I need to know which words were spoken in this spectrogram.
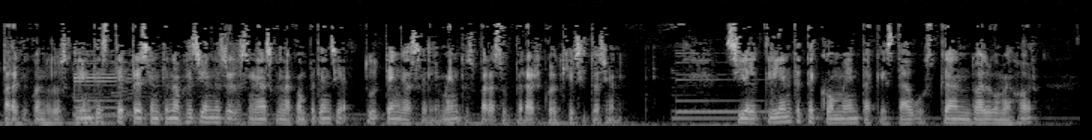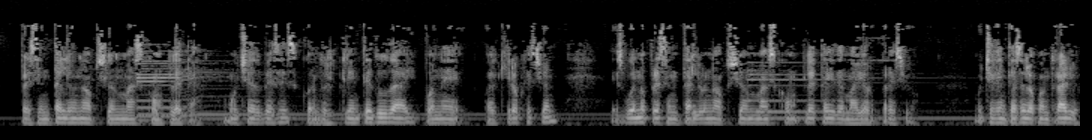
para que cuando los clientes te presenten objeciones relacionadas con la competencia, tú tengas elementos para superar cualquier situación. Si el cliente te comenta que está buscando algo mejor, preséntale una opción más completa. Muchas veces cuando el cliente duda y pone cualquier objeción, es bueno presentarle una opción más completa y de mayor precio Mucha gente hace lo contrario,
